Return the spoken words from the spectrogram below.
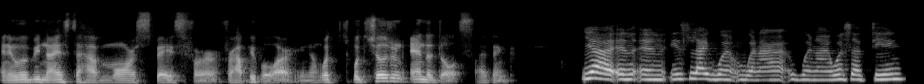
And it would be nice to have more space for for how people are, you know, with with children and adults, I think. Yeah, and, and it's like when, when I when I was a teen,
